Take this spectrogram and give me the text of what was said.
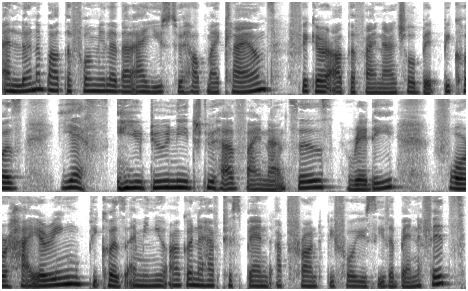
and learn about the formula that I use to help my clients figure out the financial bit. Because yes, you do need to have finances ready for hiring because I mean, you are going to have to spend upfront before you see the benefits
